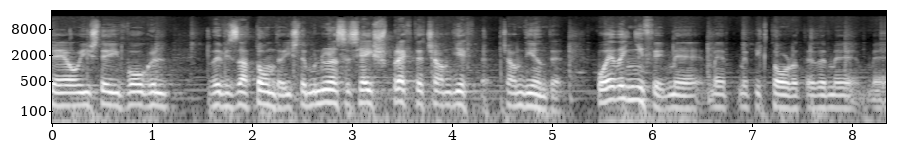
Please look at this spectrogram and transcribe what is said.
Teo ishte i vogël dhe vizatonte, ishte mënyra se si ai shprehte ç'a ndjekte, ç'a ndjente. Po edhe njihej me me me piktorët edhe me me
